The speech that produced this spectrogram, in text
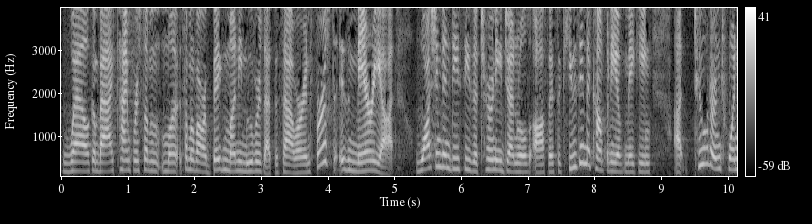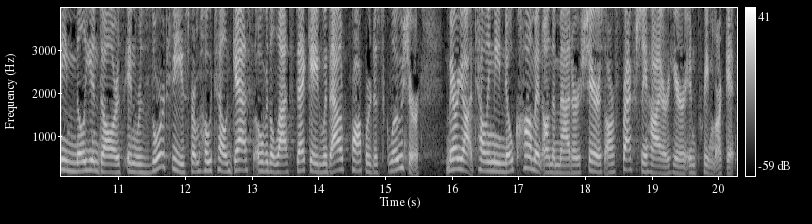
Welcome back. Time for some some of our big money movers at this hour. And first is Marriott. Washington, D.C.'s Attorney General's office accusing the company of making uh, $220 million in resort fees from hotel guests over the last decade without proper disclosure. Marriott telling me no comment on the matter. Shares are fractionally higher here in pre market.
